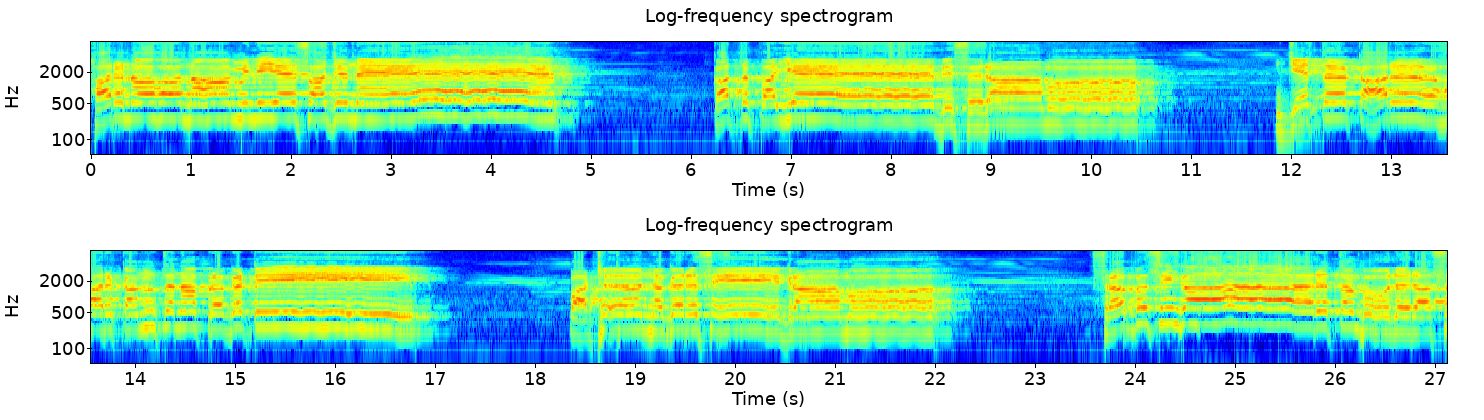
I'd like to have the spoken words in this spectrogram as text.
ਹਰ ਨਾਹ ਨਾ ਮਿਲਿਐ ਸਜਨੇ ਕਤ ਪਾਈਐ ਬਿਸਰਾਮ। ਜਿਤ ਘਰ ਹਰ ਕੰਤ ਨਾ ਪ੍ਰਗਟੀ। ਪਠ ਨਗਰ ਸੇ ਗ੍ਰਾਮ। ਸਰਬ ਸਿੰਗਾਰ ਤੰਬੋਲ ਰਸ।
